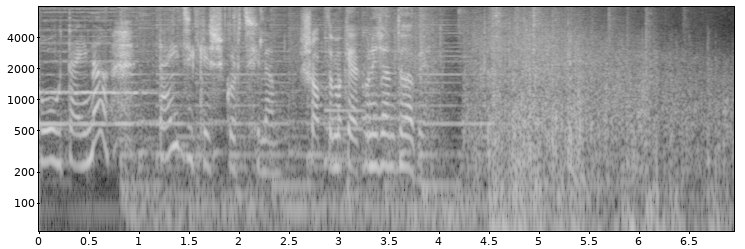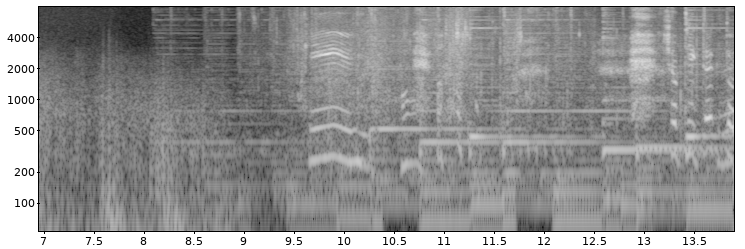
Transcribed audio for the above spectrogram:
বউ, তাই না? তাই জিজ্ঞেস করছিলাম। সব তোমাকে এখনই জানতে হবে। ঠিকঠাক তো?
